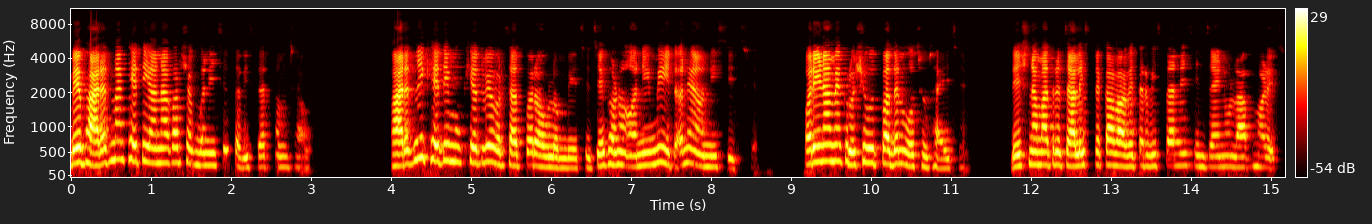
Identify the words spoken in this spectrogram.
બે ભારતમાં ખેતી અનાકર્ષક બની છે સવિસ્તર સમજાવો. ભારતની ખેતી મુખ્યત્વે વરસાદ પર અવલંબે છે, જે ઘણો અનિયમિત અને અનિશ્ચિત છે. પરિણામે કૃષિ ઉત્પાદન ઓછું થાય છે. દેશના માત્ર ચાલીસ ટકા વાવેતર વિસ્તારને સિંચાઈનો લાભ મળે છે.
